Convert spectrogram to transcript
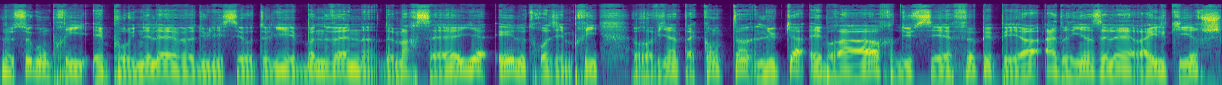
Le second prix est pour une élève du lycée hôtelier Bonneveine de Marseille. Et le troisième prix revient à Quentin Lucas Ebrard du CFEPPA Adrien Zeller à Ilkirch.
